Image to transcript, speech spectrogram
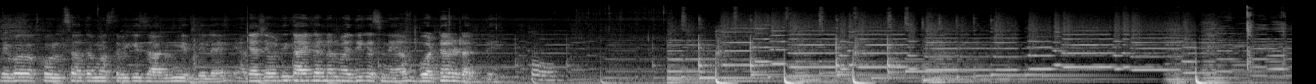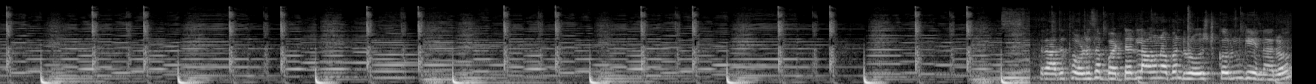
हे बघा कोलसा आता मस्तपैकी जाळून घेतलेला आहे. याच्यावरती काय करणार माहिती का स्नेहा? बटर टाकते. आता थोडंसं बटर लावून आपण रोस्ट करून घेणार आहोत.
